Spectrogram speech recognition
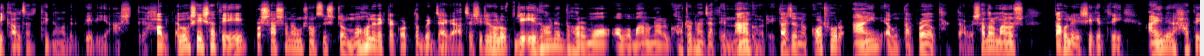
এই কালচার থেকে আমাদের বেরিয়ে আসতে হবে। এবং সেই সাথে প্রশাসন এবং সংশ্লিষ্ট মহলের একটা কর্তব্যের জায়গা আছে, সেটি হলো যে এই ধরনের ধর্ম অবমাননার ঘটনা যাতে না ঘটে, তার জন্য কঠোর আইন এবং তার প্রয়োগ থাকতে হবে। সাধারণ মানুষ তাহলে সেক্ষেত্রে আইনের হাতে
